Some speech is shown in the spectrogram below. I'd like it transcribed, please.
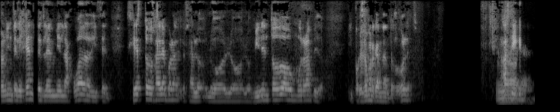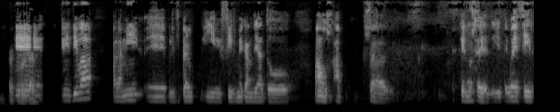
Son inteligentes, leen bien la jugada, dicen, si esto sale por ahí, o sea, lo, lo, lo, lo miden todo muy rápido. Y por eso marcan tantos goles. No, Así que. Eh, en definitiva, para mí, eh, principal y firme candidato, vamos, a- o sea, es que no sé, te voy a decir,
